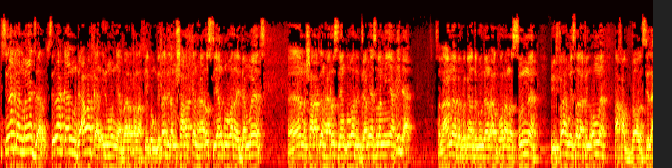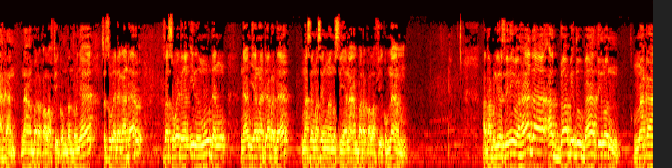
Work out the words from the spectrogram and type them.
silakan mengajar, silakan mendakwakan ilmunya barakallahu fikum. Kita tidak mensyaratkan harus yang keluar dari damat. Eh, mensyaratkan harus yang keluar dari jamiah Islamiyah tidak. Selama berpegang teguh dengan Al-Quran dan Sunnah, bifahmi salafil ummah, tafadhol, silahkan. Nah, barakallahu fikum. Tentunya sesuai dengan kadar, sesuai dengan ilmu dan nah, yang ada pada masing-masing manusia. Nah, barakallahu fikum. Nah, kata beliau sini, wahada ad-dabidu batilun. Maka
